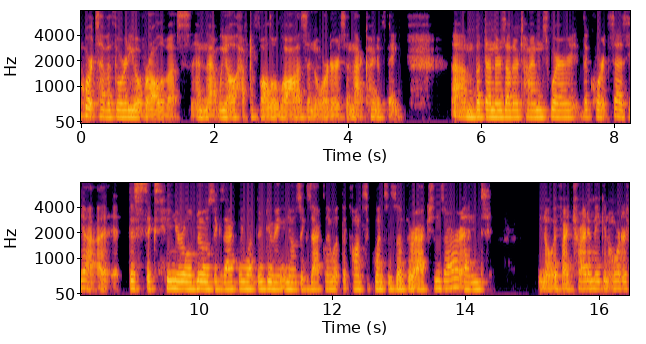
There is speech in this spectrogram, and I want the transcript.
Courts have authority over all of us, and that we all have to follow laws and orders and that kind of thing. Um, but then there's other times where the court says, yeah, this 16 year old knows exactly what they're doing, knows exactly what the consequences of their actions are. And, you know, if I try to make an order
